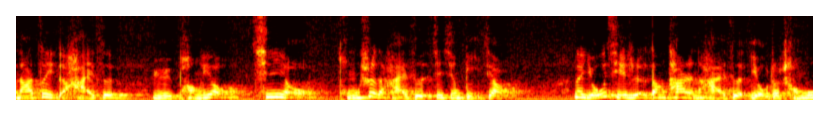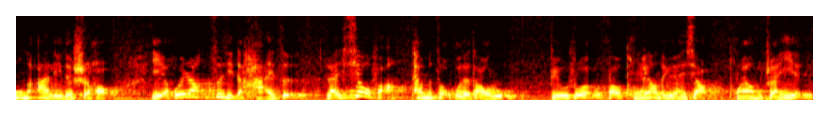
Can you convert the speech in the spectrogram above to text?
拿自己的孩子与朋友、亲友、同事的孩子进行比较，那尤其是当他人的孩子有着成功的案例的时候，也会让自己的孩子来效仿他们走过的道路，比如说报同样的院校、同样的专业。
